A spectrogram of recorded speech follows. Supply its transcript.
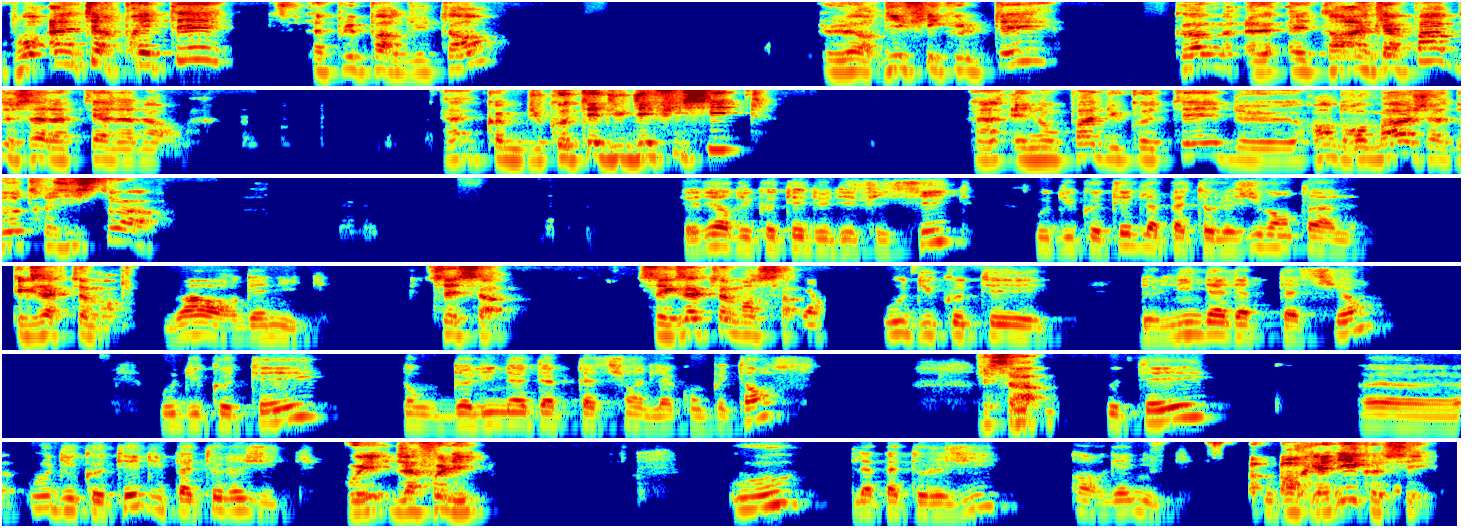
vont interpréter, la plupart du temps, leurs difficultés comme euh, étant incapables de s'adapter à la norme, hein, comme du côté du déficit, hein, et non pas du côté de rendre hommage à d'autres histoires. C'est-à-dire du côté du déficit ou du côté de la pathologie mentale. Exactement. Voire organique. C'est ça. C'est exactement ça. Ou du côté de l'inadaptation, ou du côté donc de l'inadaptation et de la compétence. C'est ça. du côté euh, ou du côté du pathologique. Oui, de la folie. Ou de la pathologie organique. Organique aussi.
